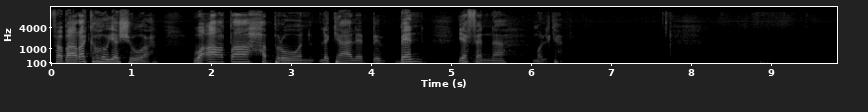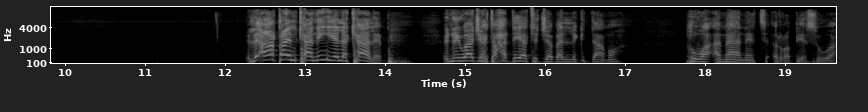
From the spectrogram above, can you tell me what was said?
فباركه يشوع. وأعطى حبرون لكالب بن يفنى ملكا. اللي أعطى إمكانية لكالب أنه يواجه تحديات الجبل اللي قدامه هو أمانة الرب يسوع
